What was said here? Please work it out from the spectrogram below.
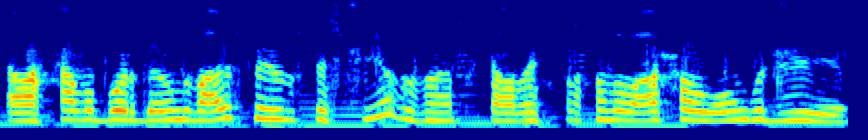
ela acaba abordando vários períodos festivos, né? Porque ela vai se passando, eu acho, ao longo de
